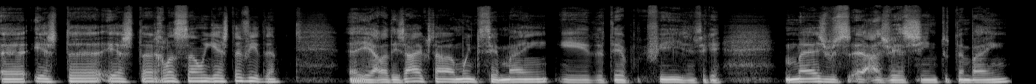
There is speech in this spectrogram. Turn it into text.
eh, esta, esta relação e esta vida. E ela diz: Ah, eu gostava muito de ser mãe e de ter filhos, não sei o quê. Mas eh, às vezes sinto também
